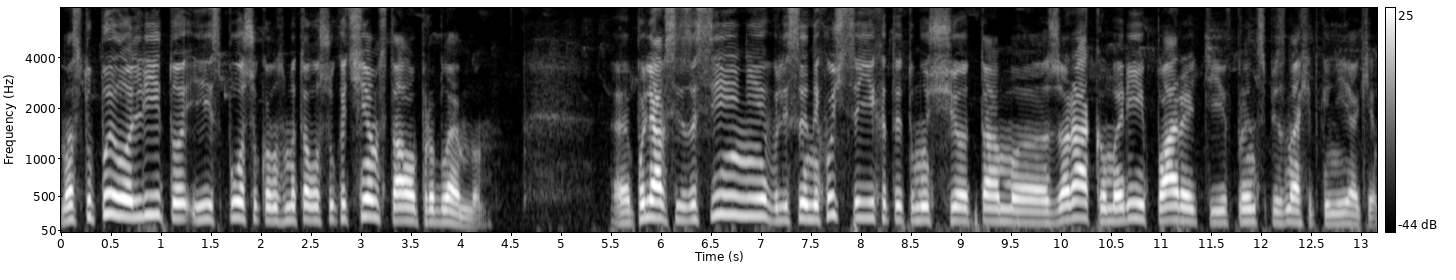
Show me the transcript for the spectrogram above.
Наступило літо і з пошуком з металошукачем стало проблемно. Е, Поля всі засіяні, в ліси не хочеться їхати, тому що там е, жара, комарі, парить і в принципі знахідки ніякі.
